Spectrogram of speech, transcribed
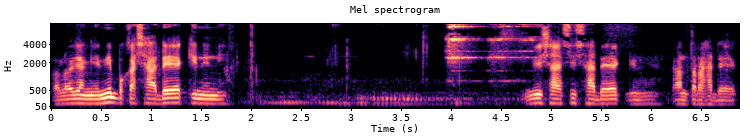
Kalau yang ini bekas HDX ini nih. Ini sasis HDX ini, kantor HDX.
